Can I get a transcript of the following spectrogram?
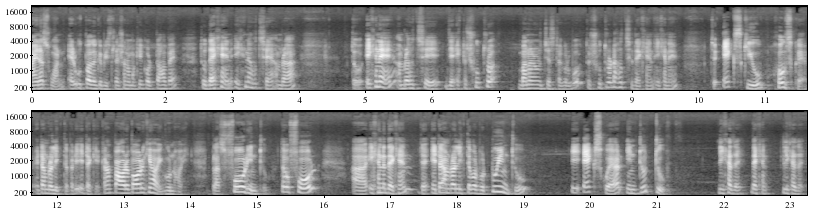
মাইনাস ওয়ানের উৎপাদকে বিশ্লেষণ আমাকে করতে হবে? তো দেখেন, এখানে হচ্ছে আমরা, তো এখানে আমরা হচ্ছে যে একটা সূত্র বানানোর চেষ্টা করব। তো সূত্রটা হচ্ছে দেখেন এখানে যে এক্স কিউব হোল স্কোয়ার এটা আমরা লিখতে পারি এটাকে। কারণ পাওয়ারে পাওয়ারে কী হয়? গুণ হয়। প্লাস ফোর ইন্টু তো ফোর এখানে দেখেন যে এটা আমরা লিখতে পারব টু ইন্টু এই এক্স স্কোয়ার ইন্টু টু লিখা যায়, দেখেন, লিখা যায়।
